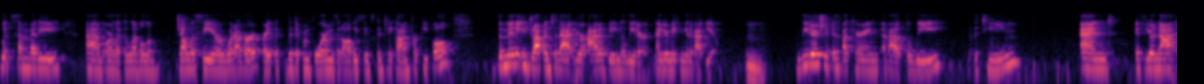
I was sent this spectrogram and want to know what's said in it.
with somebody, um, or like a level of jealousy or whatever, right? Like the different forms that all these things can take on for people. The minute you drop into that, you're out of being a leader. Now you're making it about you. Mm leadership is about caring about the we, the team. And if you're not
